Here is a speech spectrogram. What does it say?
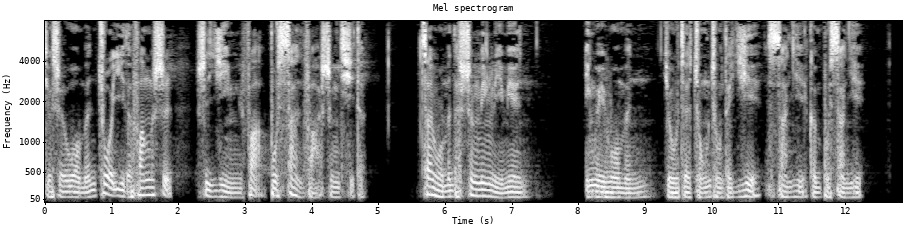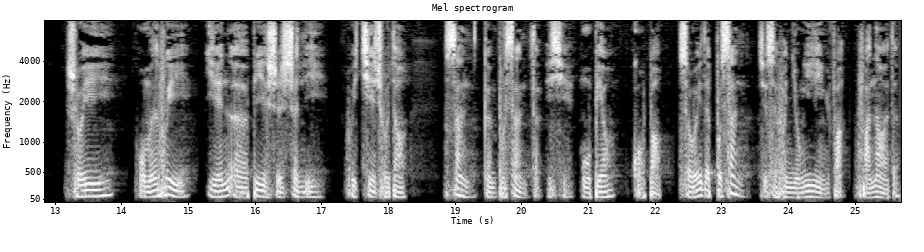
就是我们作意的方式是引发不善法升起的。在我们的生命里面，因为我们。有着种种的业，善业跟不善业，所以我们会言而必是圣意，会接触到善跟不善的一些目标果报。所谓的不善，就是很容易引发烦恼的；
